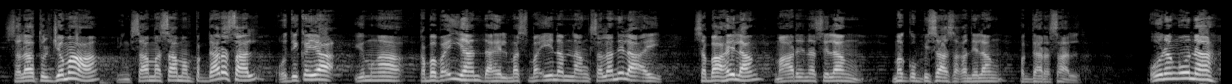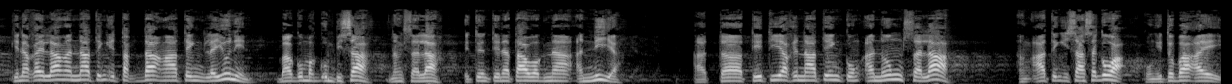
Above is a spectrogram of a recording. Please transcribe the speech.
salatul jamaa, yung sama-samang pagdarasal, o di kaya yung mga kababaihan dahil mas mainam na ang sala nila ay sa bahay lang, maaari na silang mag-umpisa sa kanilang pagdarasal. Unang-una, kinakailangan nating itakda ang ating layunin bago mag-umpisa ng sala. Ito yung tinatawag na aniya. At uh, titiyakin natin kung anong sala ang ating isasagawa. Kung ito ba ay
